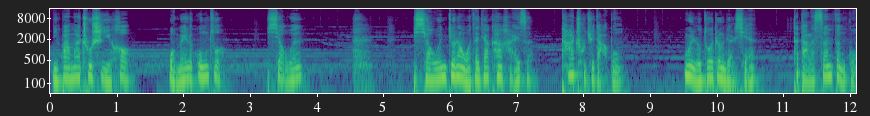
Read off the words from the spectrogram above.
你爸妈出事以后，我没了工作，小文。小文就让我在家看孩子，他出去打工，为了多挣点钱，他打了三份工。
